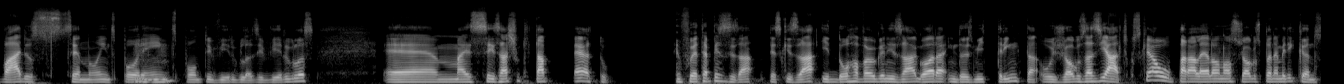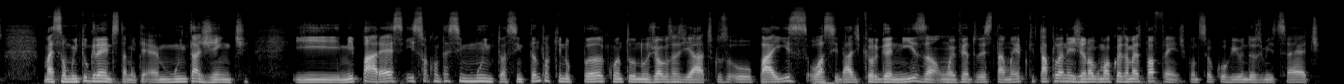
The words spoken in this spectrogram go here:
vários senões, porém, Uhum. ponto e vírgulas e vírgulas. É, mas vocês acham que tá perto? Eu fui até pesquisar, pesquisar e Doha vai organizar agora, em 2030, os Jogos Asiáticos, que é o paralelo aos nossos Jogos Pan-Americanos. Mas são muito grandes também, é muita gente. E me parece, isso acontece muito, assim, tanto aqui no PAN quanto nos Jogos Asiáticos. O país ou a cidade que organiza um evento desse tamanho é porque está planejando alguma coisa mais para frente. Aconteceu com o Rio em 2007,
